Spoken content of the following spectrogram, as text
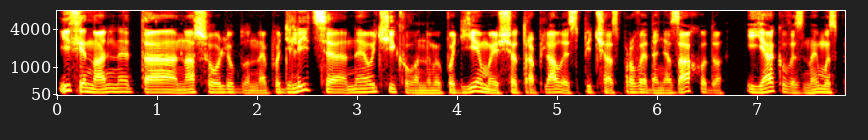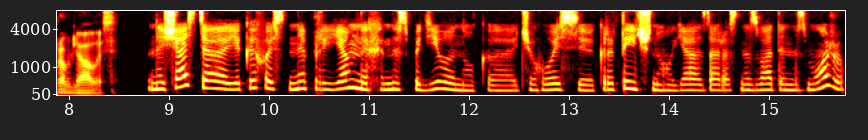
І фінальне та наше улюблене. Поділіться неочікуваними подіями, що траплялись під час проведення заходу, і як ви з ними справлялись. На щастя, якихось неприємних несподіванок, е, чогось критичного я зараз назвати не зможу,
